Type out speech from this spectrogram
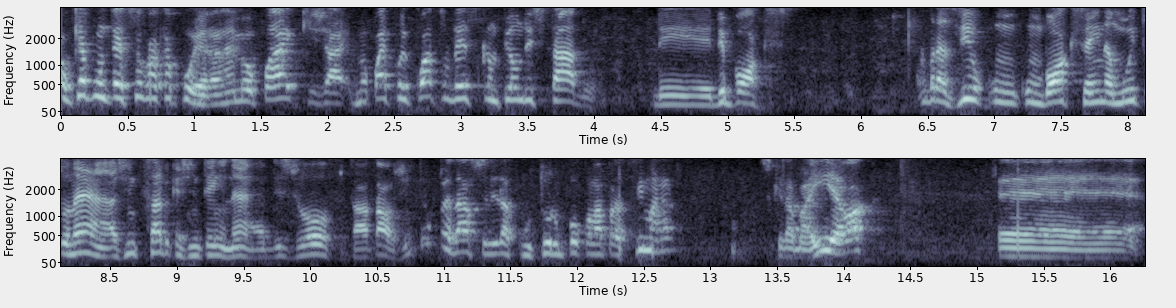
o que aconteceu com a capoeira, né? Meu pai, que já, meu pai foi quatro vezes campeão do estado de, de boxe. O Brasil com, com boxe ainda muito, né? A gente sabe que a gente tem, né? É desofre, tal, tal. A gente tem um pedaço ali da cultura um pouco lá para cima, né? Acho que da Bahia lá. É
